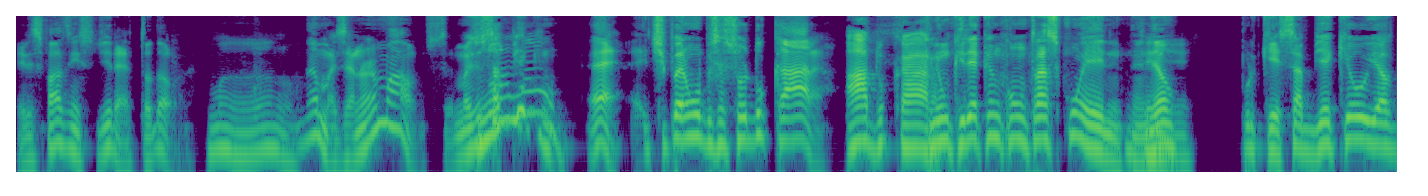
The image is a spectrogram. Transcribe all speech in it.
Eles fazem isso direto, toda hora. Mano. Não, mas é normal. Mas eu sabia que. Normal. É, é, tipo, era um obsessor do cara. Ah, do cara. Que não queria que eu encontrasse com ele, entendeu? Entendi. Porque sabia que eu ia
